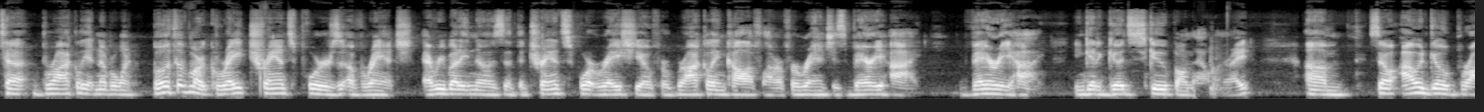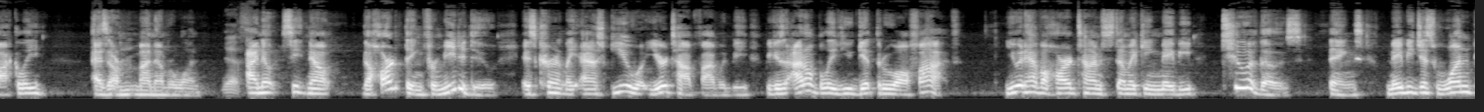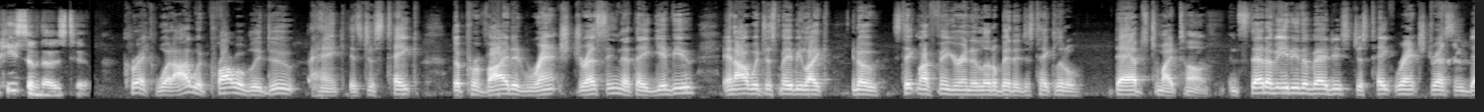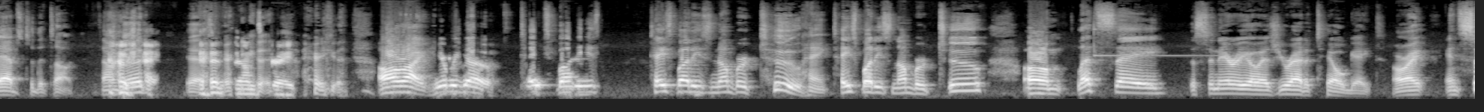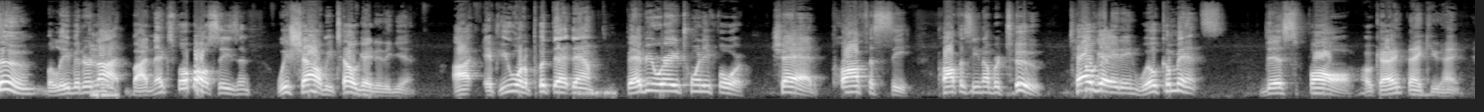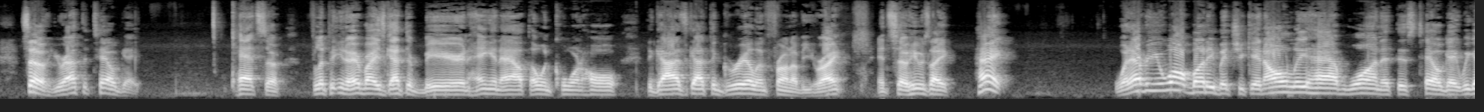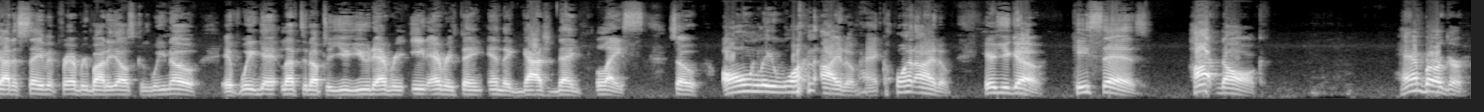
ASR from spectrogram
to broccoli at number one. Both of them are great transporters of ranch. Everybody knows that the transport ratio for broccoli and cauliflower for ranch is very high, very high. You can get a good scoop on that one, right? Um, so I would go broccoli as our, my number one. Yes. I know. See, now the hard thing for me to do is currently ask you what your top five would be because I don't believe you get through all five. You would have a hard time stomaching maybe two of those things, maybe just one piece of those two. Correct. What I would probably do, Hank, is just take the provided ranch dressing that they give you, and I would just maybe like, you know, stick my finger in it a little bit and just take little dabs to my tongue. Instead of eating the veggies, just take ranch dressing dabs to the tongue. Sound good? Okay. Yes, that sounds good. great. Very good. All right, here we go. Taste buddies. Taste buddies number two, Hank. Taste buddies number two. Um, let's say the scenario as you're at a tailgate. All right, and soon, believe it or not, by next football season, we shall be tailgated again. Uh, if you want to put that down, February 24th, Chad, prophecy, prophecy number two, tailgating will commence this fall. Okay, thank you, Hank. So you're at the tailgate cats are flipping. You know, everybody's got their beer and hanging out, throwing cornhole. The guy's got the grill in front of you, right? And so he was like, "Hank, whatever you want, buddy, but you can only have one at this tailgate. We got to save it for everybody else because we know if we get left it up to you, you'd every eat everything in the gosh dang place. So only one item, Hank, one item. Here you go. He says, hot dog, hamburger,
